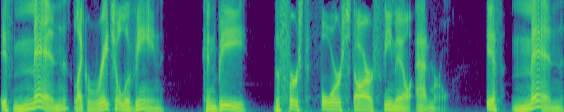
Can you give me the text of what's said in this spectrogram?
if men like Rachel Levine can be the first four star female admiral. If men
